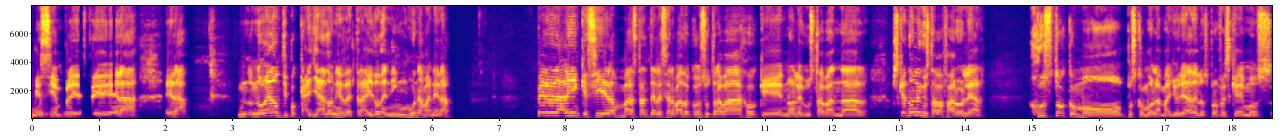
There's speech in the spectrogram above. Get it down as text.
que siempre este, era, era, no era un tipo callado ni retraído de ninguna manera, pero era alguien que sí era bastante reservado con su trabajo, que no le gustaba andar, pues que no le gustaba farolear. Justo como, pues como la mayoría de los profes que hemos,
